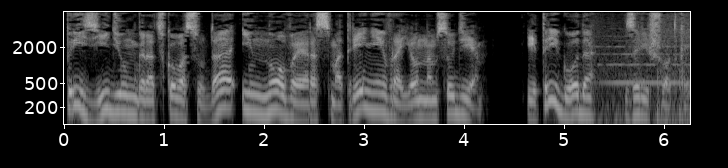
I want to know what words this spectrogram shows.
президиум городского суда и новое рассмотрение в районном суде. И три года за решеткой.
